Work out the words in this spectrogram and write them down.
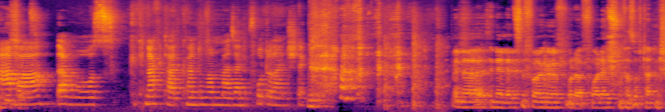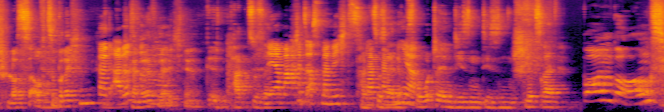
Aber da, wo es geknackt hat, könnte man mal seine Pfote reinstecken. Wenn er in der letzten Folge oder vorletzten versucht hat, ein Schloss aufzubrechen, Hat alles kann er vielleicht, ja. Packt so, sein, Nee, er macht jetzt erstmal nichts. packt so seine mir. Pfote in diesen, diesen Schlitz rein. Bonbons!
